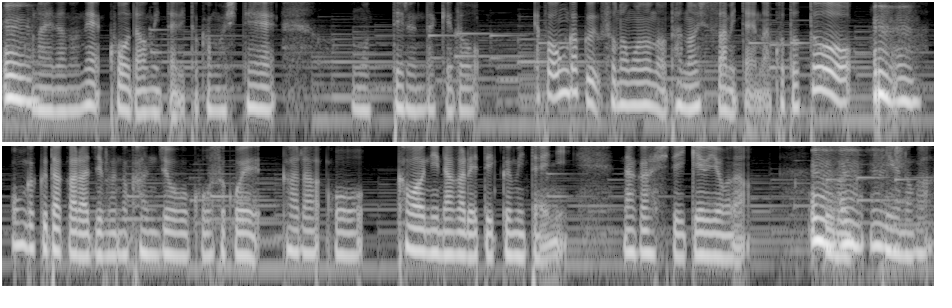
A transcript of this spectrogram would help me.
うん、この間のねコーダを見たりとかもして思ってるんだけどやっぱ音楽そのものの楽しさみたいなこととうんうん。音楽だから自分の感情をこうそこへからこう川に流れていくみたいに流していけるようなうん部分っていうのが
